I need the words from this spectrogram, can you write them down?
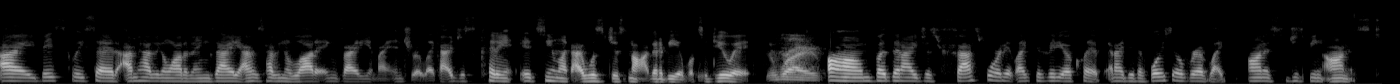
I basically said I'm having a lot of anxiety. I was having a lot of anxiety in my intro. Like I just couldn't it seemed like I was just not gonna be able to do it. right. Um, but then I just fast forwarded like the video clip and I did a voiceover of like honest, just being honest.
